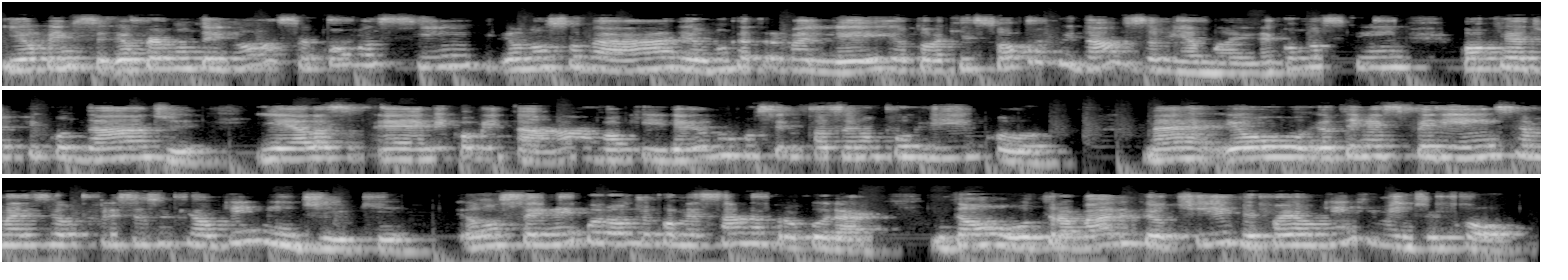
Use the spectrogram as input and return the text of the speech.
E eu pensei, eu perguntei, nossa, como assim? Eu não sou da área, eu nunca trabalhei, eu estou aqui só para cuidar da minha mãe, né? Como assim? Qual que é a dificuldade? E elas é, me comentaram, ah, Valquíria, eu não consigo fazer um currículo. Né? Eu, eu tenho experiência, mas eu preciso que alguém me indique. Eu não sei nem por onde começar a procurar. Então, o trabalho que eu tive foi alguém que me indicou.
